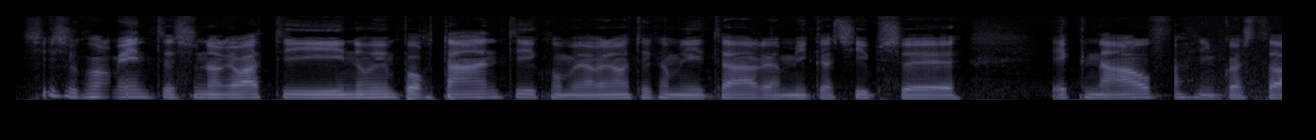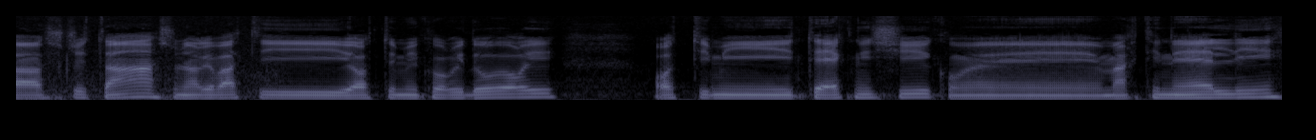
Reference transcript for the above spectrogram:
Sì, sicuramente sono arrivati nomi importanti come Aeronautica Militare, Amica Chips e Knauf in questa società, sono arrivati ottimi corridori, ottimi tecnici come Martinelli,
